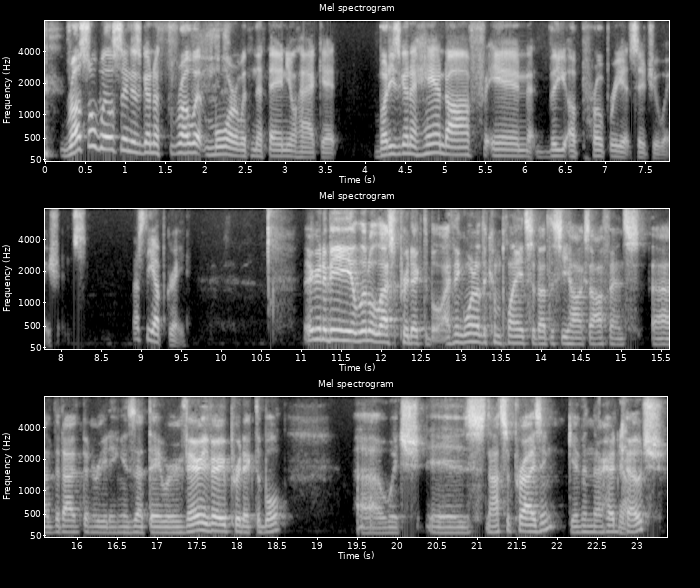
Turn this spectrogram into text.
Russell Wilson is going to throw it more with Nathaniel Hackett, but he's going to hand off in the appropriate situations. That's the upgrade. they're going to be a little less predictable. I think one of the complaints about the Seahawks offense uh, that I've been reading is that they were very, very predictable, uh, which is not surprising given their head No. coach.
